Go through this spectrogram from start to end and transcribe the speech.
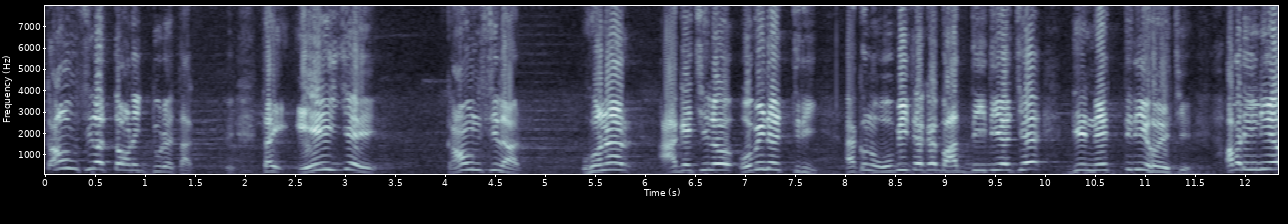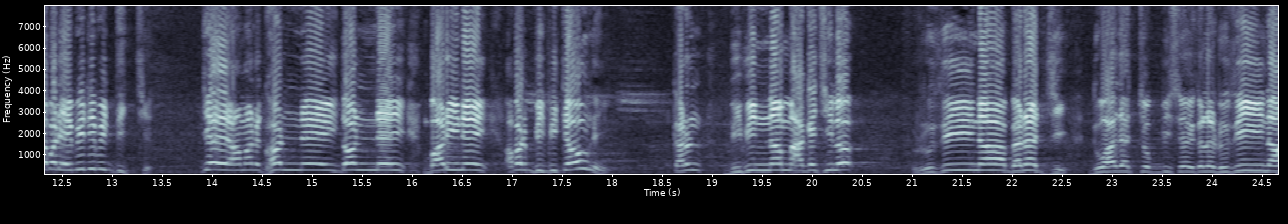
কাউন্সিলর তো অনেক দূরে থাকবে। তাই এই যে কাউন্সিলর, ওনার আগে ছিল অভিনেত্রী, এখন অভিটাকে বাদ দিয়ে দিয়েছে, দিয়ে নেত্রী হয়েছে। আবার ইনি আবার এভিডেভিট দিচ্ছে যে আমার ঘর নেই দন নেই, বাড়ি নেই, আবার বিপিটাও নেই। কারণ বিবির নাম আগে ছিল রুজিনা ব্যানার্জি। দু হাজার চব্বিশ হয়ে গেলে রুজিনা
